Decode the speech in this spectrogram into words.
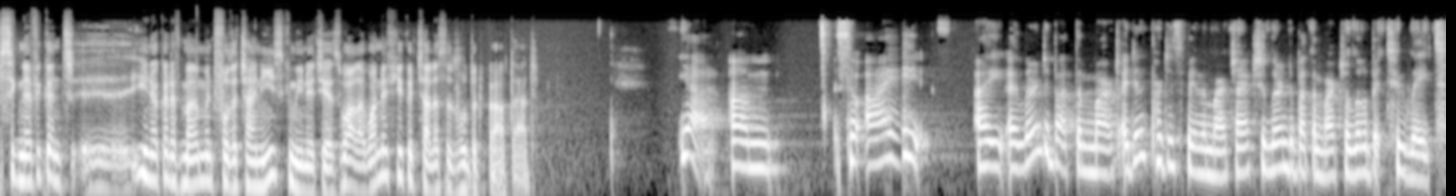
significant, uh, you know, kind of moment for the Chinese community as well. I wonder if you could tell us a little bit about that. Yeah. Um, so I, I, I learned about the march. I didn't participate in the march. I actually learned about the march a little bit too late.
